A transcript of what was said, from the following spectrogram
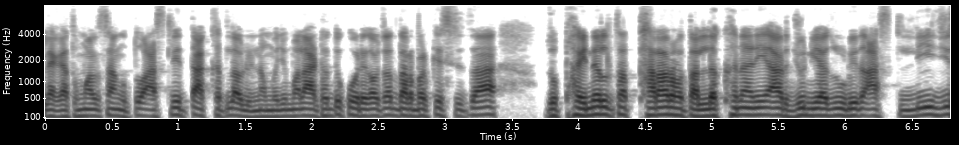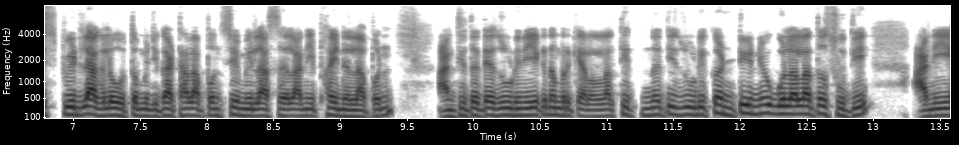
लागल्या का? तुम्हाला सांगतो असली ताकद लावली ना म्हणजे मला आठवतं कोरेगावचा दरबार केसरीचा जो फायनलचा थरार होता लखन आणि अर्जुन या जोडीला असली जी स्पीड लागलं होतं म्हणजे गटाला पण सेमीला असेल आणि फायनलला पण आणि तिथं त्या जोडीने एक नंबर केला तिथनं ती जोडी कंटिन्यू गुलालातच होती. आणि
